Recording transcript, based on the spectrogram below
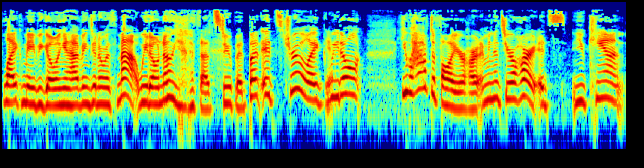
Like maybe going and having dinner with Matt. We don't know yet if that's stupid, but it's true. Like we don't, you have to follow your heart. I mean, it's your heart. It's, you can't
